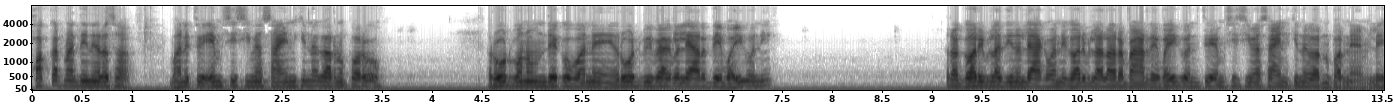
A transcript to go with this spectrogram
फक्कटमा दिने रहेछ। भने त्यो एमसिसीमा साइन किन गर्नु पर्यो? रोड बनाउनु दिएको भने रोड विभागलाई ल्याएर दिए भइगयो नि। र गरिबलाई दिन ल्याएको भने गरिबलाई लगाएर बाँड्दै भइगयो नि। त्यो एमसिसीमा साइन किन गर्नुपर्ने हामीले?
